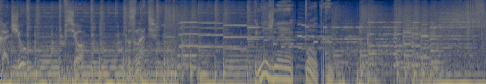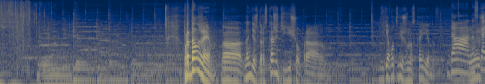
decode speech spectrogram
Хочу все знать. Книжная полка. Продолжаем. Э, Надежда, расскажите еще про я вот вижу носкоедов. Да, Мы, Носкоеды.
